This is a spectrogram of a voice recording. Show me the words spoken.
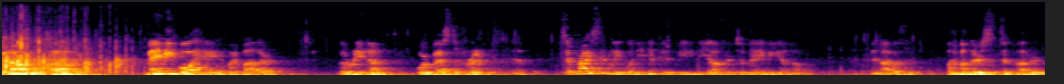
You know, um, Mamie Boy and my mother, Lorena, were best of friends. And surprisingly, Juanita could be the younger to Mamie, you know. And I was my mother's daughter.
